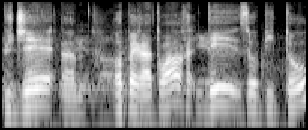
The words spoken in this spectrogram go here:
budgets opératoires des hôpitaux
